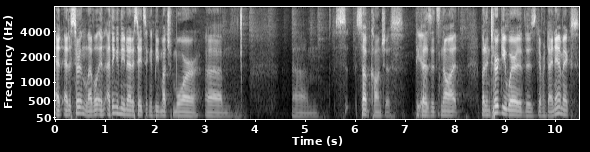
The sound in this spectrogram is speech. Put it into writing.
at, at a certain level. And I think in the United States, it can be much more um, um, s- subconscious because it's not. But in Turkey, where there's different dynamics,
